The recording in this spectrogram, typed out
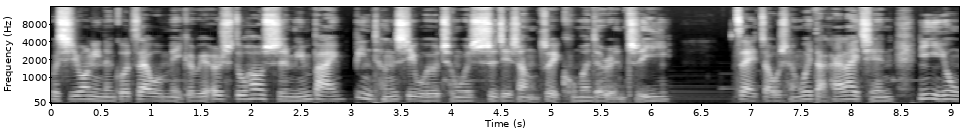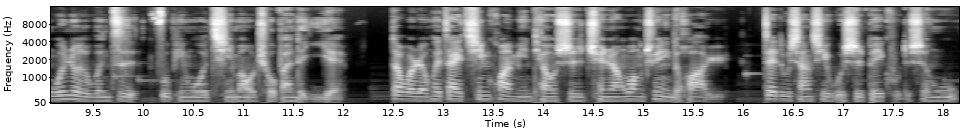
我希望你能够在我每个月二十多号时明白并疼惜我，又成为世界上最苦闷的人之一。在早晨未打开赖前，你已用温柔的文字抚平我起毛球般的一夜，但我仍会在轻换棉条时全然忘却你的话语，再度想起我是悲苦的生物。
